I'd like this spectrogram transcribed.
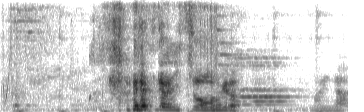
それだけでもいつも思うけど、うまいな。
